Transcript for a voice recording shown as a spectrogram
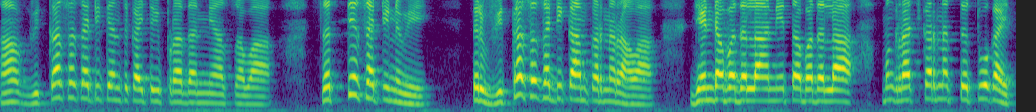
हां विकासासाठी त्यांचं काहीतरी प्राधान्य असावा. सत्तेसाठी नव्हे तर विकासासाठी काम करणारा हवा झेंडा बदलला नेता बदलला मग राजकारणात तत्व काय आहेत?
